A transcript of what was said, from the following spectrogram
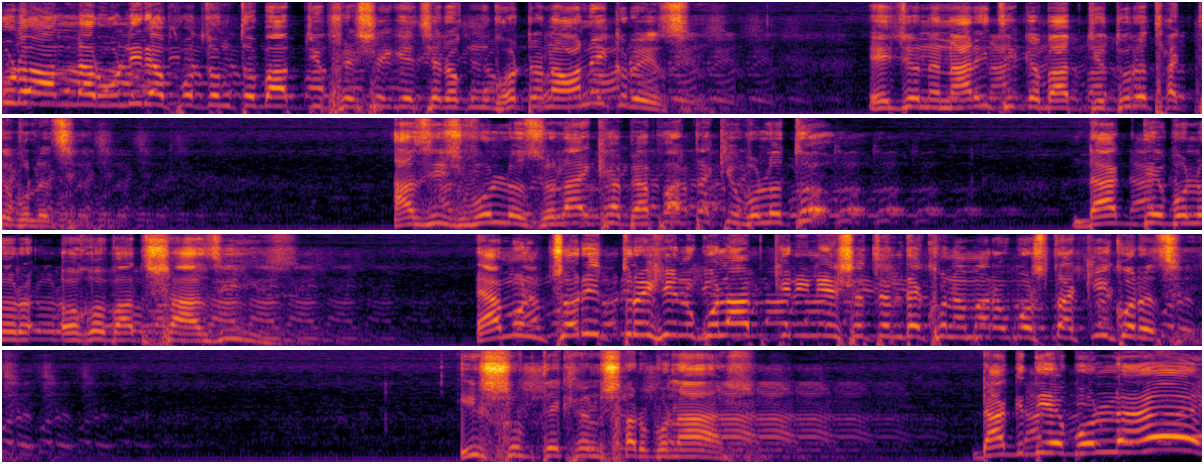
বড় আল্লাহর অলিরা পর্যন্ত বাপজি ফেসে গেছে, এরকম ঘটনা অনেক রয়েছে। এই জন্য নারী থেকে বাপজি দূরে থাকতে বলেছে। আজিজ বলল, জোলাইখা, ব্যাপারটা কি বলো তো? ডাক দিয়ে বলল ওগো বাদশাহ আজিজ এমন চরিত্রহীন গোলাম কিনে নিয়ে এসেছেন? দেখুন আমার অবস্থা কি করেছে? ইউসুফ দেখলেন সর্বনাশ। ডাক দিয়ে বললে "এই,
